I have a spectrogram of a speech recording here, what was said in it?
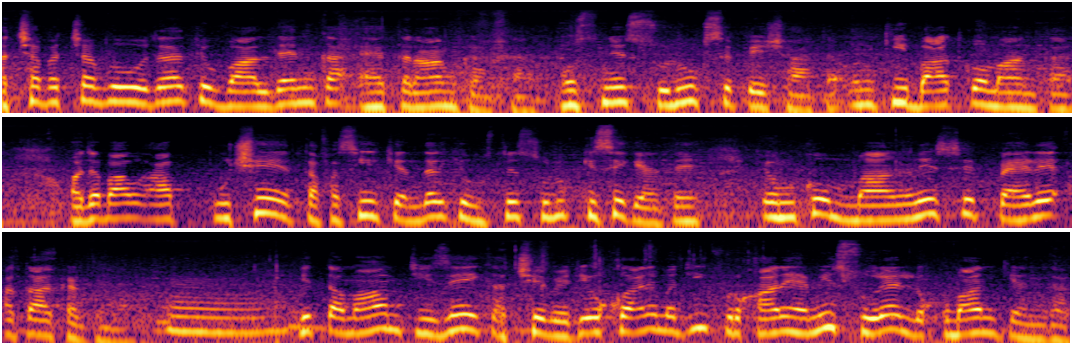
अच्छा बच्चा वो होता है जो वालदेन का एहतराम करता है उसने सलूक से पेश आता है उनकी बात को मानता है। और जब आप आप पूछें तफसीर के अंदर कि उसने सलूक किसे कहते हैं कि उनको मांगने से पहले अता कर देना। ये तमाम चीज़ें एक अच्छे बेटी और कुरान मजीद फ़ुरक़ान हमीद सूरह लुक़मान के अंदर।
